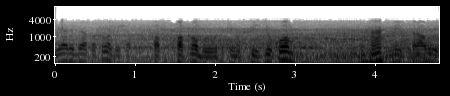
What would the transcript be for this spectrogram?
Я, ребята, тоже сейчас попробую вот таким вот пиздюком Ага. из травы.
